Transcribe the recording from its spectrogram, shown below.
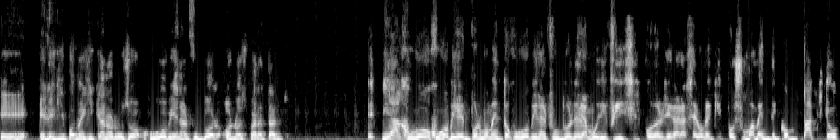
Eh, ¿El equipo mexicano ruso jugó bien al fútbol o no es para tanto? Eh, mira, jugó, jugó bien, por momentos jugó bien al fútbol. Era muy difícil poder llegar a ser un equipo sumamente compacto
